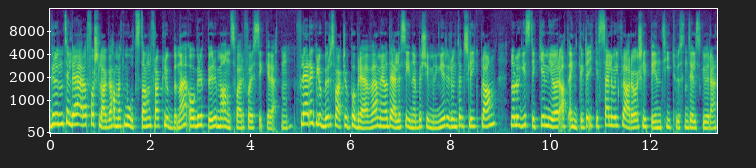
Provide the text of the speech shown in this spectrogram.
Grunnen til det er at forslaget har møtt motstand fra klubbene og grupper med ansvar for sikkerheten. Flere klubber svarte på brevet med å dele sine bekymringer rundt en slik plan, når logistikken gjør at enkelte ikke selv vil klare å slippe inn 10 000 tilskuere.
